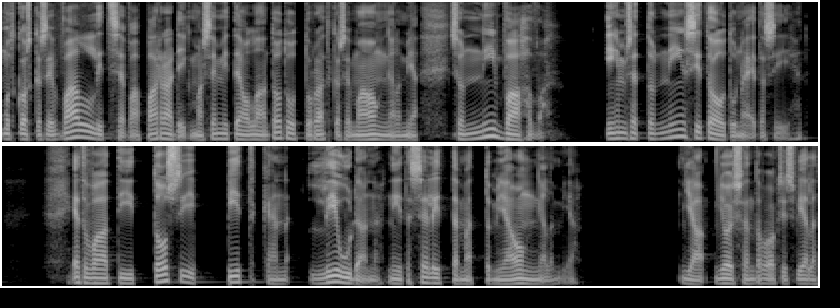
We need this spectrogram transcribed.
mutta koska se vallitseva paradigma, se miten ollaan totuttu ratkaisemaan ongelmia, se on niin vahva. Ihmiset on niin sitoutuneita siihen, että vaatii tosi pitkän liudan niitä selittämättömiä ongelmia. Ja joissain tapauksissa vielä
